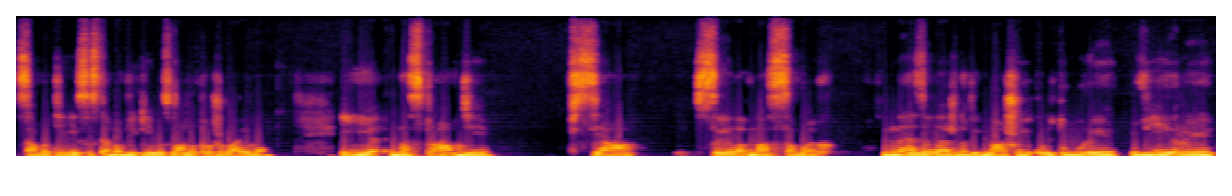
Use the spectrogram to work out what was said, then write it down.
саме тієї системи, в якій ми з вами проживаємо. І насправді вся сила в нас самих, незалежно від нашої культури, віри,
